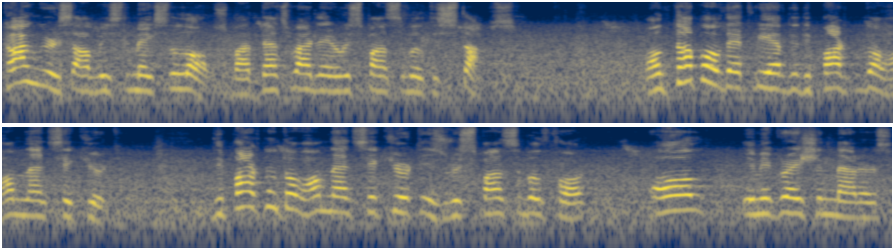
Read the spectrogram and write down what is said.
Congress obviously makes the laws, but that's where their responsibility stops. On top of that, we have the Department of Homeland Security. Department of Homeland Security is responsible for all immigration matters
